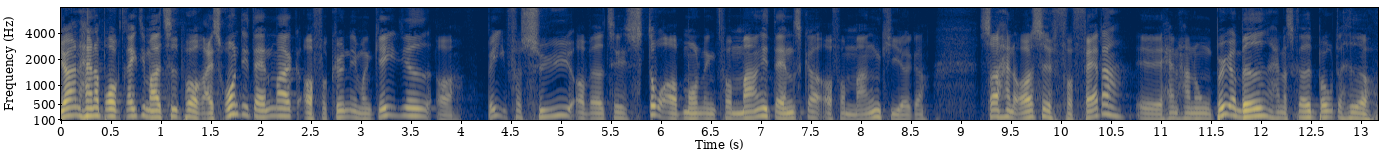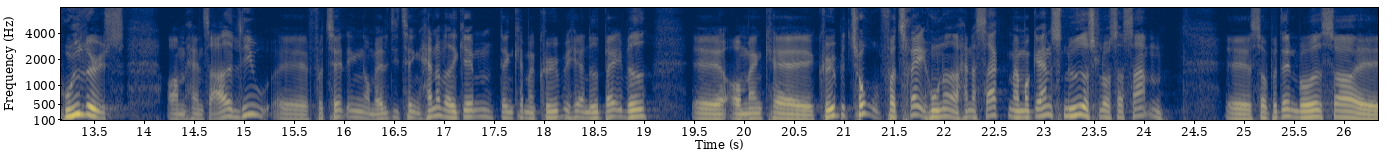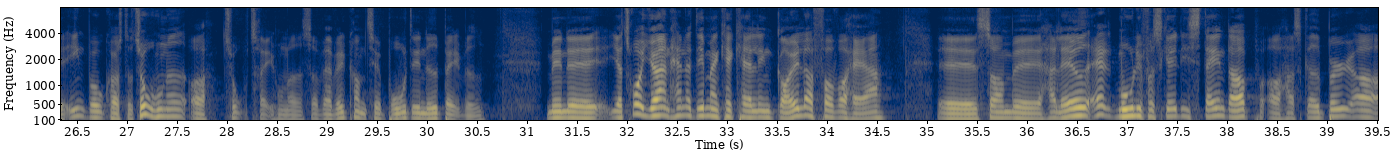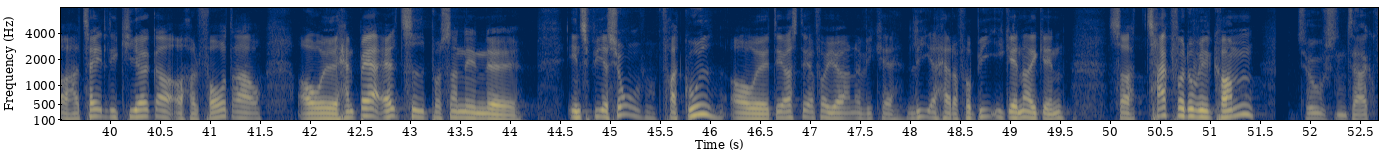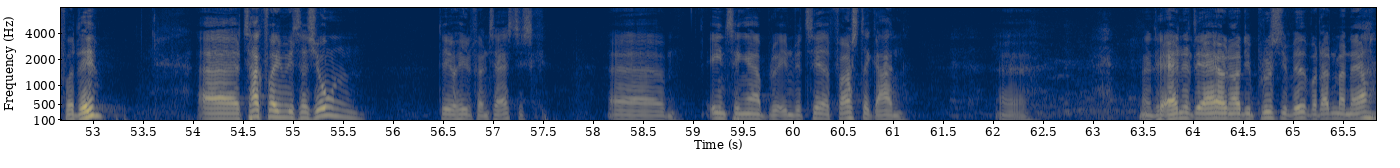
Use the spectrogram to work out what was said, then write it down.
Jørgen han har brugt rigtig meget tid på at rejse rundt i Danmark og forkynde evangeliet og bede for syge og været til stor opmuntring for mange danskere og for mange kirker. Så er han også forfatter. Øh, han har nogle bøger med. Han har skrevet en bog, der hedder Hudløs, om hans eget liv, øh, fortællingen om alle de ting, han har været igennem. Den kan man købe hernede bagved, øh, og man kan købe to for 300. Han har sagt, man må gerne snyde og slå sig sammen. Øh, så på den måde, så øh, en bog koster 200 og to 300, så vær velkommen til at bruge det nede bagved. Men øh, jeg tror, Jørgen han er det, man kan kalde en gøjler for vor herre, øh, som øh, har lavet alt muligt forskellige stand-up, og har skrevet bøger, og har talt i kirker, og holdt foredrag. Og øh, han bærer altid på sådan en øh, inspiration fra Gud, og øh, det er også derfor, Jørgen, at vi kan lide at have dig forbi igen og igen. Så tak for, at du vil komme. Tusind tak for det. Uh, tak for invitationen. Det er jo helt fantastisk. Uh, en ting er at blive inviteret første gang. Uh, men det andet, det er jo, når de pludselig ved, hvordan man er,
